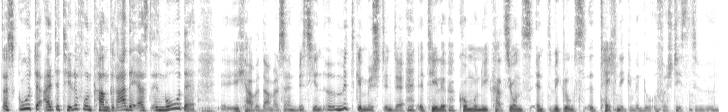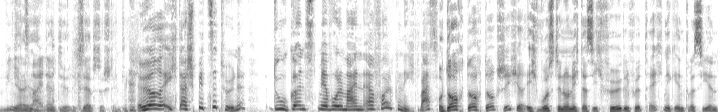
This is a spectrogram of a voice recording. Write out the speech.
das gute alte Telefon kam gerade erst in Mode. Ich habe damals ein bisschen äh, mitgemischt in der äh, Telekommunikationsentwicklungstechnik, wenn du verstehst, wie ich Ja, das ja, meine. natürlich, selbstverständlich. Höre ich da spitze Töne? Du gönnst mir wohl meinen Erfolg nicht, was? Oh, doch, doch, doch, sicher. Ich wusste nur nicht, dass sich Vögel für Technik interessieren.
